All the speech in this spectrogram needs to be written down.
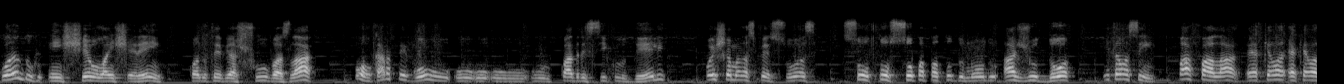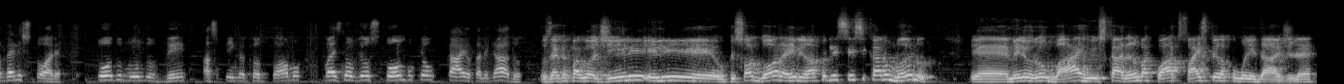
quando encheu lá em Xerém, quando teve as chuvas lá, pô, o cara pegou o, o, o, o quadriciclo dele, foi chamando as pessoas, soltou sopa para todo mundo, ajudou. Então, assim, para falar, é aquela, é aquela velha história todo mundo vê as pingas que eu tomo, mas não vê os tombos que eu caio, tá ligado? O Zeca Pagodinho, ele, ele o pessoal adora ele lá por ele ser esse cara humano. É, melhorou o bairro e os caramba quatro faz pela comunidade, né?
